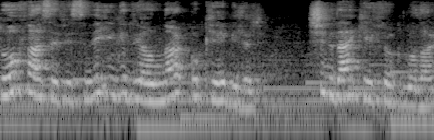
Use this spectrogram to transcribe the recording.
Doğu felsefesine ilgi duyanlar okuyabilir. Şimdiden keyifli okumalar.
